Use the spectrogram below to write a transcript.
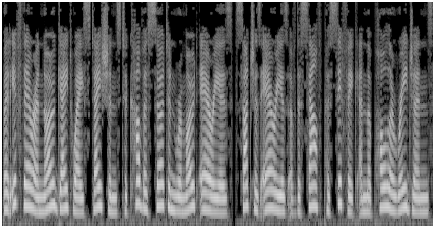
But if there are no gateway stations to cover certain remote areas such as areas of the South Pacific and the polar regions,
